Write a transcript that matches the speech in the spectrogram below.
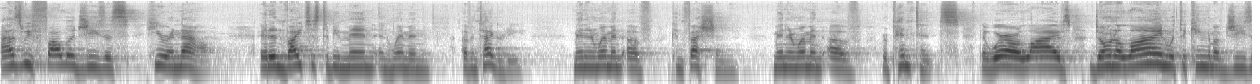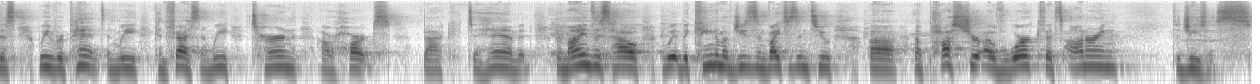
As we follow Jesus here and now, it invites us to be men and women of integrity, men and women of confession, men and women of repentance. That where our lives don't align with the kingdom of Jesus, we repent and we confess and we turn our hearts back to Him. It reminds us how the kingdom of Jesus invites us into uh, a posture of work that's honoring to Jesus.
